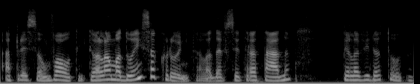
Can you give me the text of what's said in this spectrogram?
a pressão volta. Então, ela é uma doença crônica, ela deve ser tratada pela vida toda.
